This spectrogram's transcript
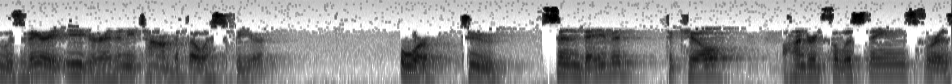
who was very eager at any time to throw a spear or to send David to kill a hundred Philistines for his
